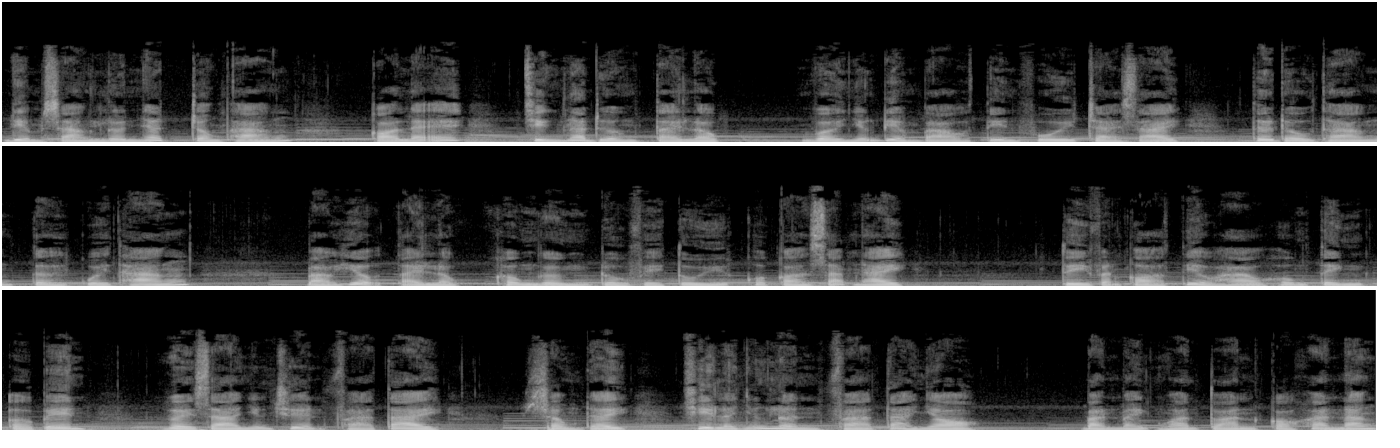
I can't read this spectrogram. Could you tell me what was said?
Điểm sáng lớn nhất trong tháng có lẽ chính là đường tài lộc với những điểm báo tin vui trải dài từ đầu tháng tới cuối tháng. Báo hiệu tài lộc không ngừng đổ về túi của con giáp này. Tuy vẫn có tiểu hào hồng tinh ở bên gây ra những chuyện phá tài, song đây chỉ là những lần phá tài nhỏ. Bản mệnh hoàn toàn có khả năng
